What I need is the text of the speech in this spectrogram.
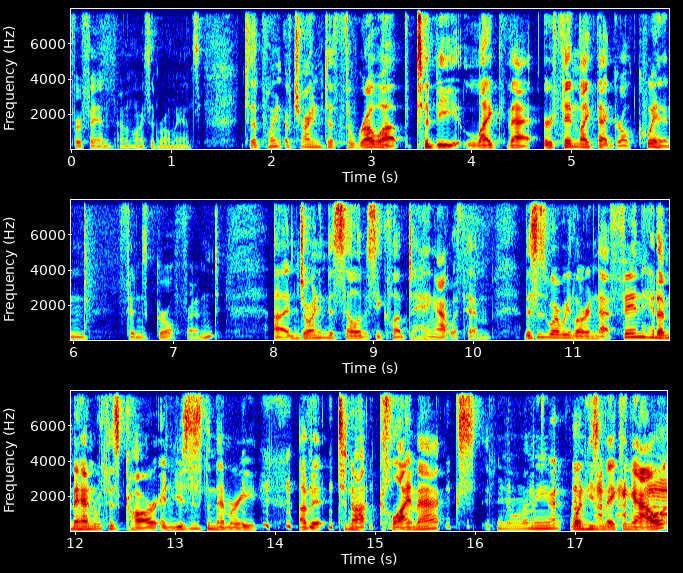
for Finn. I don't know why I said romance. To the point of trying to throw up to be like that, or thin like that girl Quinn, Finn's girlfriend, uh, and joining the celibacy club to hang out with him. This is where we learn that Finn hit a man with his car and uses the memory of it to not climax, if you know what I mean, when he's making out.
